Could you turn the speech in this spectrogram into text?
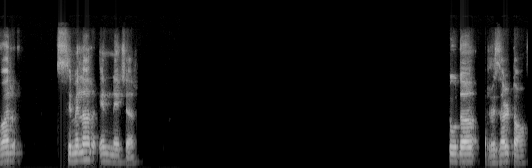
were similar in nature to the result of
